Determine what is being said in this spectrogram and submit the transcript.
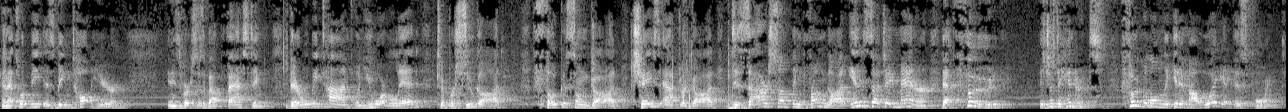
And that's what is being taught here in these verses about fasting. There will be times when you are led to pursue God, focus on God, chase after God, desire something from God in such a manner that food is just a hindrance. Food will only get in my way at this point.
